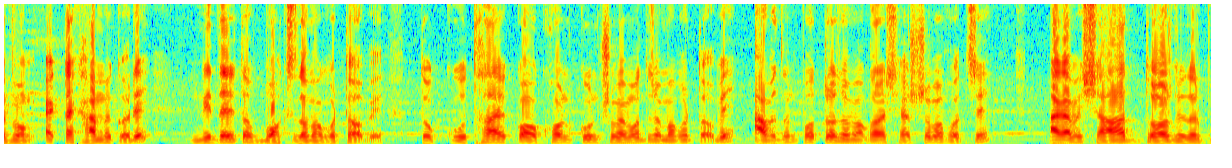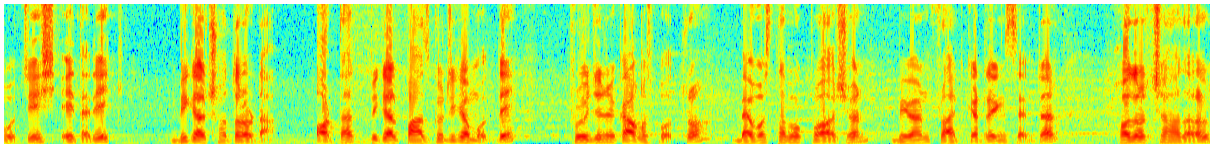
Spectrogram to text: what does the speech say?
এবং একটা খামে করে নির্ধারিত বক্সে জমা করতে হবে। তো কোথায়, কখন, কোন সময়ের মধ্যে জমা করতে হবে? আবেদনপত্র জমা করার শেষ সময় হচ্ছে আগামী সাত, দশ দু হাজার পঁচিশ এই তারিখ বিকাল সতেরোটা, অর্থাৎ বিকাল পাঁচ ঘটিকার মধ্যে প্রয়োজনীয় কাগজপত্র, ব্যবস্থাপক প্রশাসন, বিমান ফ্লাইট ক্যাটারিং সেন্টার, হজরত শাহজালাল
